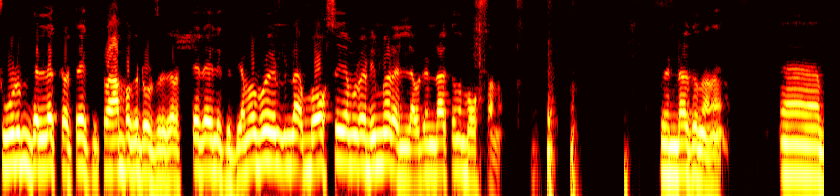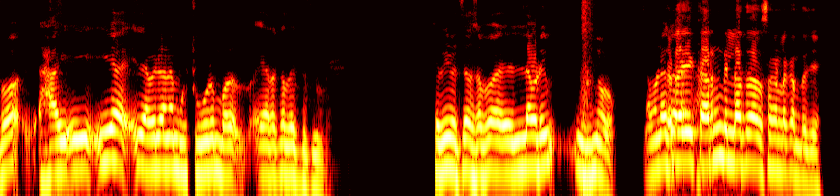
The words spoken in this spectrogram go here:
ചൂടും ഇതെല്ലാം കറക്റ്റ് ക്ലാമ്പൊക്കെ ഇട്ട് കൊടുത്തത് കറക്റ്റ് അതിൽ കിട്ടി. നമ്മളിപ്പോൾ ബോക്സ് നമ്മൾ റെഡിമെയ്ഡ് അല്ല. അവിടെ ഉണ്ടാക്കുന്ന ബോക്സാണ് ഇവിടെ ഉണ്ടാക്കുന്നതാണ്. അപ്പോൾ ഹൈ ഈ ലെവലാണ് നമുക്ക് ചൂടും ഇറക്കത് കിട്ടുന്നത്? ചെറിയ വ്യത്യാസം. അപ്പോൾ എല്ലാവരുടെയും ഇരിഞ്ഞോളും നമ്മുടെ കറണ്ട് ഇല്ലാത്ത ദിവസങ്ങളിലൊക്കെ എന്താ ചെയ്യും?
